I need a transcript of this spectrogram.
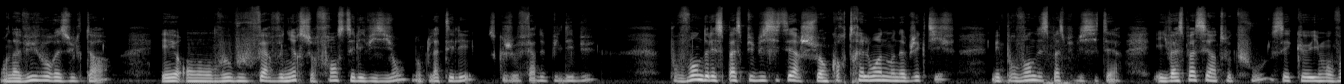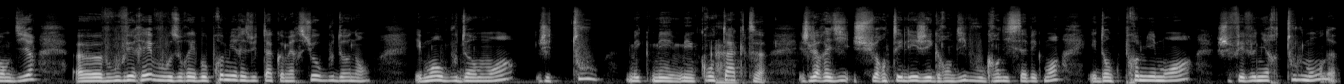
on a vu vos résultats et on veut vous faire venir sur France Télévisions, donc la télé, ce que je veux faire depuis le début pour vendre de l'espace publicitaire. Je suis encore très loin de mon objectif, mais pour vendre de l'espace publicitaire. Et il va se passer un truc fou, c'est qu'ils vont me dire, euh, vous verrez, vous aurez vos premiers résultats commerciaux au bout d'un an. Et moi, au bout d'un mois, j'ai tout. Mes, mes, mes contacts, je leur ai dit, je suis en télé, j'ai grandi, vous grandissez avec moi. Et donc, premier mois, je fais venir tout le monde.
